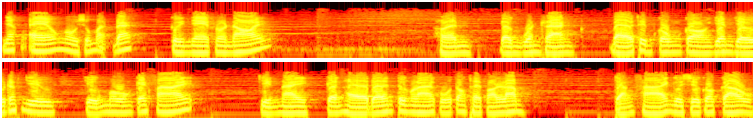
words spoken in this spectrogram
Nhắc éo ngồi xuống mặt đất, Cười nhạt rồi nói. Huỳnh, đừng quên rằng Bẻo Thiêm Cung còn giam giữ rất nhiều trưởng môn cái phái. Chuyện này cận hệ đến tương lai của toàn thể Võ Lâm. Chẳng phải người xưa có câu,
